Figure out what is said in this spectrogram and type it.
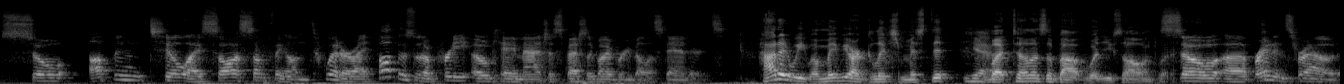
So up until I saw something on Twitter, I thought this was a pretty okay match, especially by Brie Bella standards. How did we? Well, maybe our glitch missed it. Yeah. But tell us about what you saw on Twitter. So uh, Brandon Stroud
